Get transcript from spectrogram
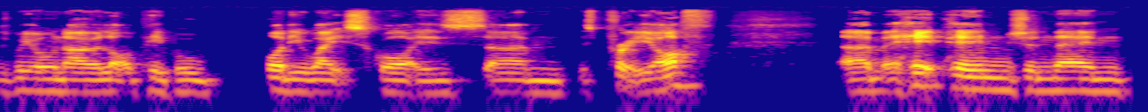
as we all know, a lot of people body weight squat is um, is pretty off. Um, a hip hinge, and then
